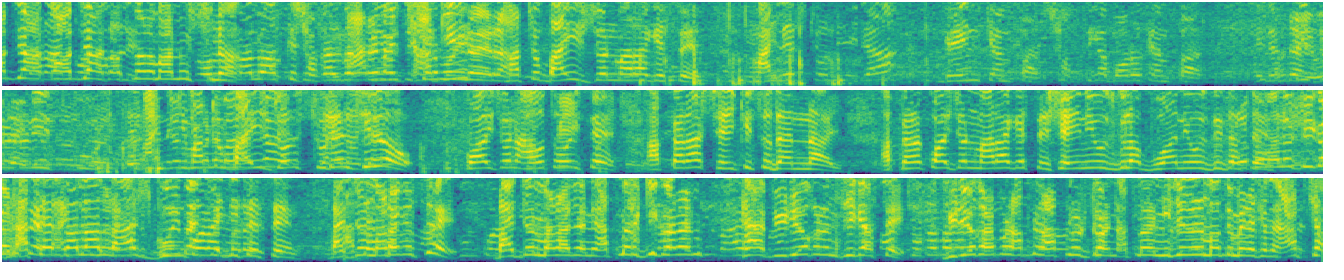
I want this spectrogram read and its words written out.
আজাদ, আজাদ, আপনারা মানুষ না। আজকে সকালবেলা আরে ভাই, নিউজ ছাড়বই দেখি, না এরা। মাত্র বাইশ জন মারা গেছে। মাইলস্টোন এটা মেইন ক্যাম্পাস সব থেকে বড় ক্যাম্পাস এটা প্রিপারেটরি স্কুল এখানে কি মাত্র বাইশ জন স্টুডেন্ট ছিল কয়জন আহত হয়েছে আপনারা সেই কিছু দেন নাই। আপনারা কয়জন মারা গেছে সেই নিউজগুলো ভুয়া নিউজ দিতেছেন। কি রাতের বেলা লাশ গুম করাই দিতেছেন। বাইশজন মারা গেছে? বাইশজন মারা যায়নি। আপনারা কি করেন? হ্যাঁ ভিডিও করেন ঠিক আছে। ভিডিও করার পর আপনারা আপলোড করেন। আপনারা নিজেদের মাধ্যমে রেখে আচ্ছা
